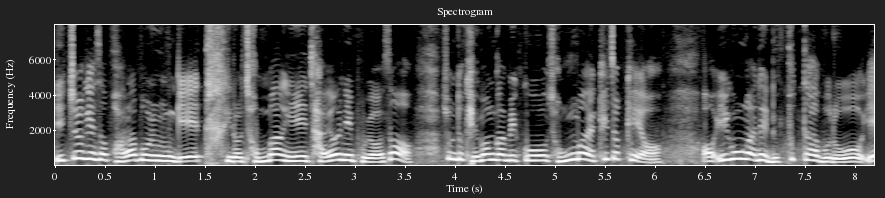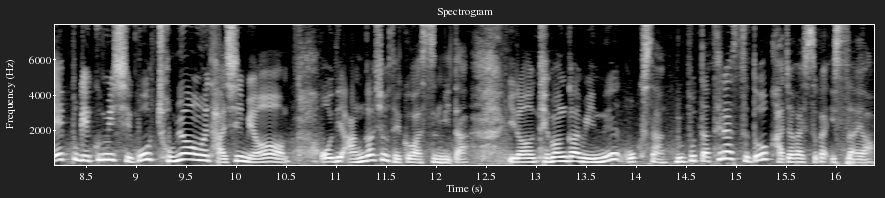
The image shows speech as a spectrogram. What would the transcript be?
이쪽에서 바라보는 게 딱 이런 전망이 자연이 보여서 좀 더 개방감 있고 정말 쾌적해요. 어, 이 공간을 루프탑으로 예쁘게 꾸미시고 조명을 다시면 어디 안 가셔도 될 것 같습니다. 이런 개방감 있는 옥상, 루프탑 테라스도 가져갈 수가 있어요.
